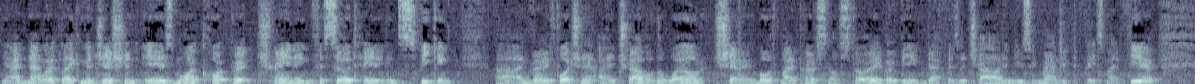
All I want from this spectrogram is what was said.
Yeah, network like a magician is more corporate training, facilitating, and speaking. Uh, I'm very fortunate. I travel the world, sharing both my personal story about being deaf as a child and using magic to face my fear, uh,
